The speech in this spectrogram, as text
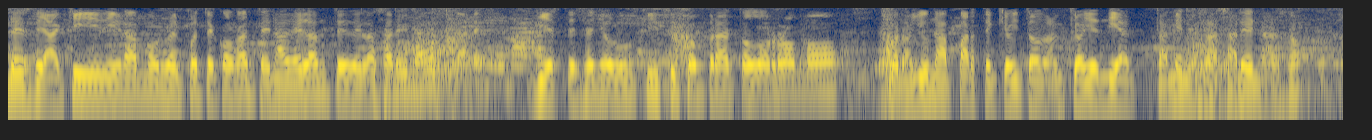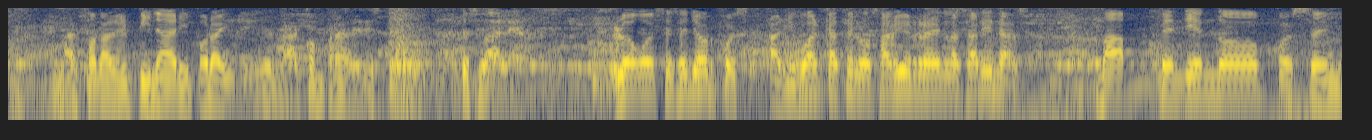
desde aquí, digamos, del puente colgante en adelante de las arenas. Y este señor Urquizu compra todo Romo, bueno, y una parte que hoy, todo, que hoy en día también es las arenas, ¿no? La zona del Pinar y por ahí, la compra de este, este señor. Luego ese señor, pues al igual que hacen los Aguirre en las arenas, va vendiendo, pues en,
